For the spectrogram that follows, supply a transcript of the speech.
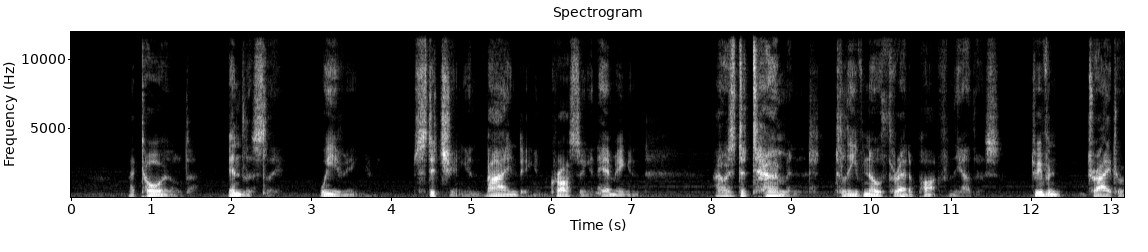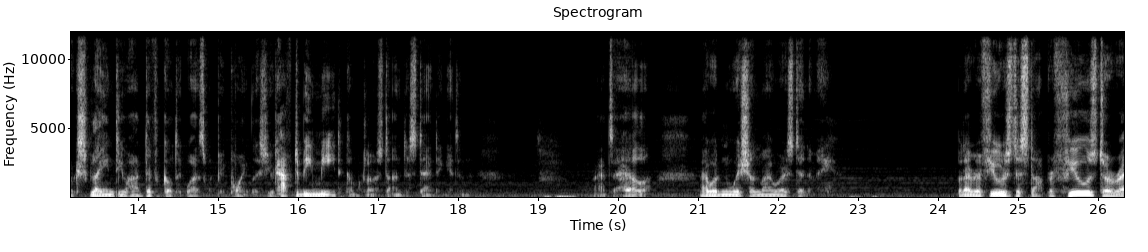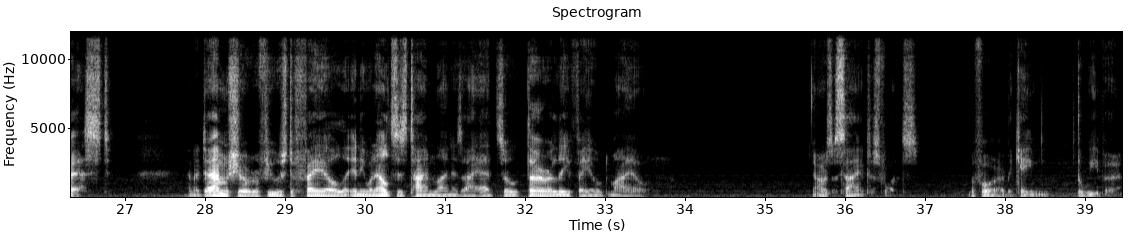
I toiled endlessly, weaving, and stitching, and binding, and crossing, and hemming, and I was determined to leave no thread apart from the others. To even try to explain to you how difficult it was would be pointless. You'd have to be me to come close to understanding it, and that's a hell I wouldn't wish on my worst enemy but I refused to stop, refused to rest. And I damn sure refused to fail anyone else's timeline as I had so thoroughly failed my own. I was a scientist once, before I became the Weaver.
